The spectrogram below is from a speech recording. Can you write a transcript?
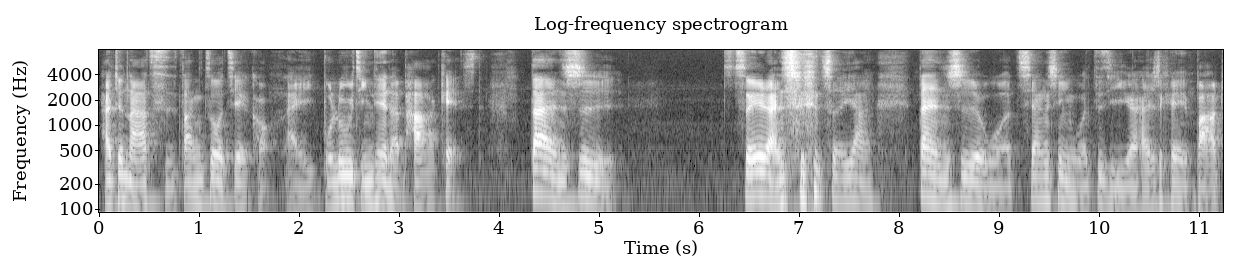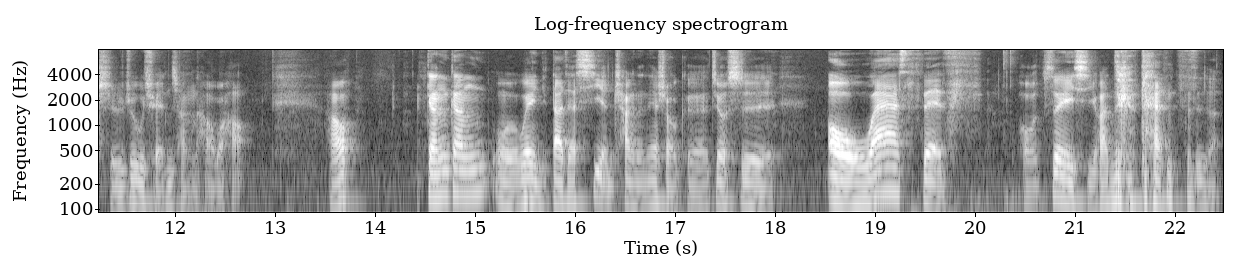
他就拿此当做借口来不录今天的 podcast，但是虽然是这样，但是我相信我自己一个人还是可以把持住全场的，好不好？好，刚刚我为大家献唱的那首歌就是 Oasis，我最喜欢这个单词了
